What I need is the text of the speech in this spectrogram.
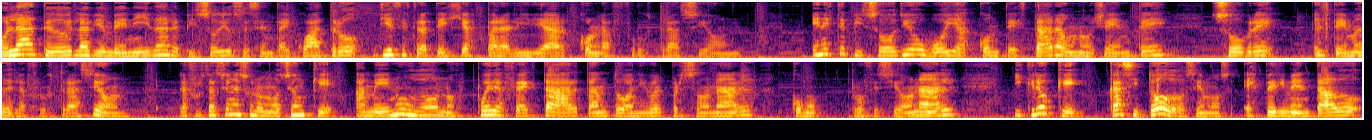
Hola, te doy la bienvenida al episodio 64, 10 estrategias para lidiar con la frustración. En este episodio voy a contestar a un oyente sobre el tema de la frustración. La frustración es una emoción que a menudo nos puede afectar tanto a nivel personal como profesional y creo que casi todos hemos experimentado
